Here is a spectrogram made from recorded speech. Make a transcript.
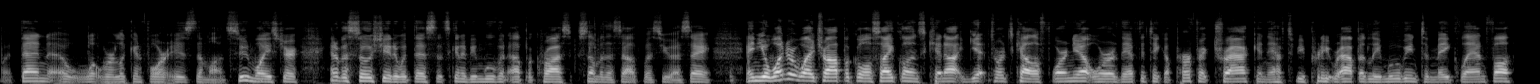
But then uh, what we're looking for is the monsoon moisture kind of associated with this that's going to be moving up across some of the southwest USA. And you wonder why tropical cyclones cannot get towards California or they have to take a perfect track and they have to be pretty rapidly moving to make landfall.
